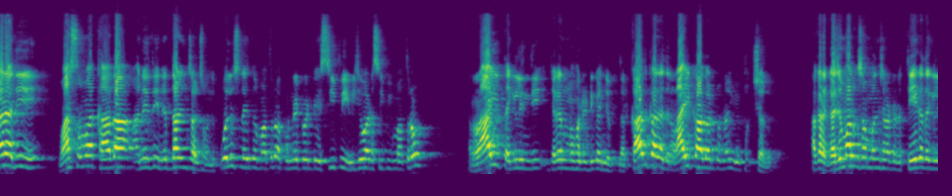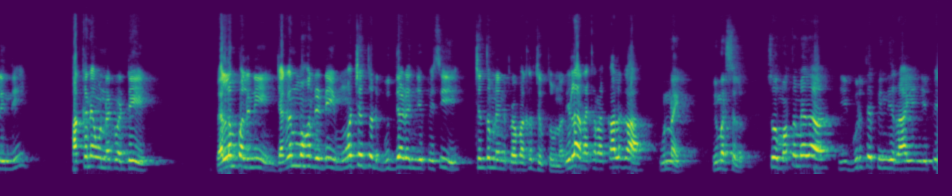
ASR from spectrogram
కానీ అది వాస్తవమా కాదా అనేది నిర్ధారించాల్సి ఉంది. పోలీసులు అయితే మాత్రం అక్కడ ఉన్నటువంటి సిపి విజయవాడ సిపి మాత్రం రాయి తగిలింది జగన్మోహన్ రెడ్డికి అని చెప్తున్నారు. కాదు కాదు అది రాయి కాదు అంటున్నాయి విపక్షాలు. అక్కడ గజమాలకు సంబంధించినటువంటి తీగ తగిలింది. పక్కనే ఉన్నటువంటి వెల్లంపల్లిని జగన్మోహన్ రెడ్డి మోచెత్తోటి గుద్దాడని చెప్పేసి చింతమనేని ప్రభాకర్ చెప్తూ ఉన్నారు. ఇలా రకరకాలుగా ఉన్నాయి విమర్శలు. సో మొత్తం మీద ఈ గురి తెప్పింది రాయి అని చెప్పి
